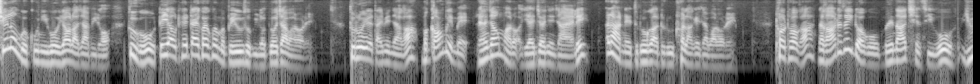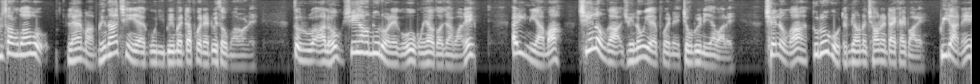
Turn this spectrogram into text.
ချင်းလုံကိုကူညီဖို့ရောက်လာကြပြီးတော့သူ့ကိုတယောက်ထဲတိုက်ခိုက်ခွင့်မပေးဘူးဆိုပြီးတော့ပြောကြပါတော့တယ်သူတို့ရဲ့တိုင်းပညာကမကောင်းပေမဲ့လမ်းကြောင်းမှာတော့အရန်ကျန်းကျင်ကြရလေ အဲ့ဒါနဲ့သူတို့ကအတူတူထွက်လာခဲ့ကြပါတော့တယ်ထော်ထော်ကငကားတစိတ်တော်ကိုမင်းသားချင်းစီကိုယူဆောင်သွားဖို့လမ်းမှာမင်းသားချင်းရဲ့အကူအညီပေးမဲ့တပ်ဖွဲ့နဲ့တွေ့ဆုံပါတော့တယ်သူတို့အားလုံးရှေးဟောင်းမျိုးတော်တွေကိုဝင်ရောက်သွားကြပါတယ်အဲ့ဒီနေရာမှာချင်းလုံကရွင်လုံးရဲ့အဖွဲ့နဲ့ကြုံတွေ့နေရပါတယ်ချင်းလုံကသူတို့ကိုဓမြောင်နှချောင်းနဲ့တိုက်ခိုက်ပါတယ်ပြီးတာနဲ့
